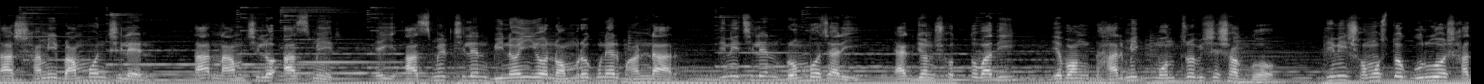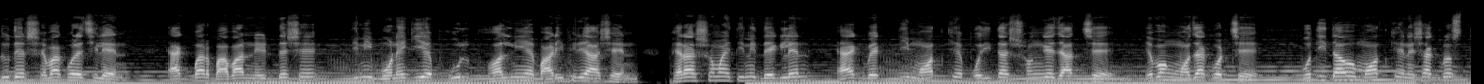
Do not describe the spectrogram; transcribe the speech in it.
তার স্বামী ব্রাহ্মণ ছিলেন। তার নাম ছিল আজমির। এই আজমির ছিলেন বিনয়ী ও নম্রগুণের ভাণ্ডার। তিনি ছিলেন ব্রহ্মচারী, একজন সত্যবাদী এবং ধার্মিক মন্ত্র বিশেষজ্ঞ তিনি সমস্ত গুরু ও সাধুদের সেবা করেছিলেন। একবার বাবার নির্দেশে তিনি বনে গিয়ে ফুল, ফল নিয়ে বাড়ি ফিরে আসেন। ফেরার সময় তিনি দেখলেন, এক ব্যক্তি মদ খেয়ে পতিতার সঙ্গে যাচ্ছে এবং মজা করছে। পতিতাও মদ খেয়ে নেশাগ্রস্ত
